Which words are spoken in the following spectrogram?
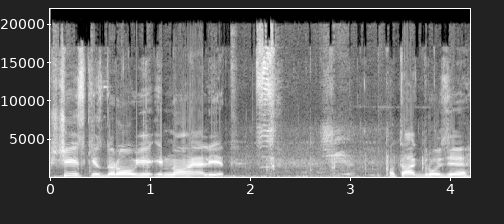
Щастя, здоров'я і много еліт. Отак, друзі,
